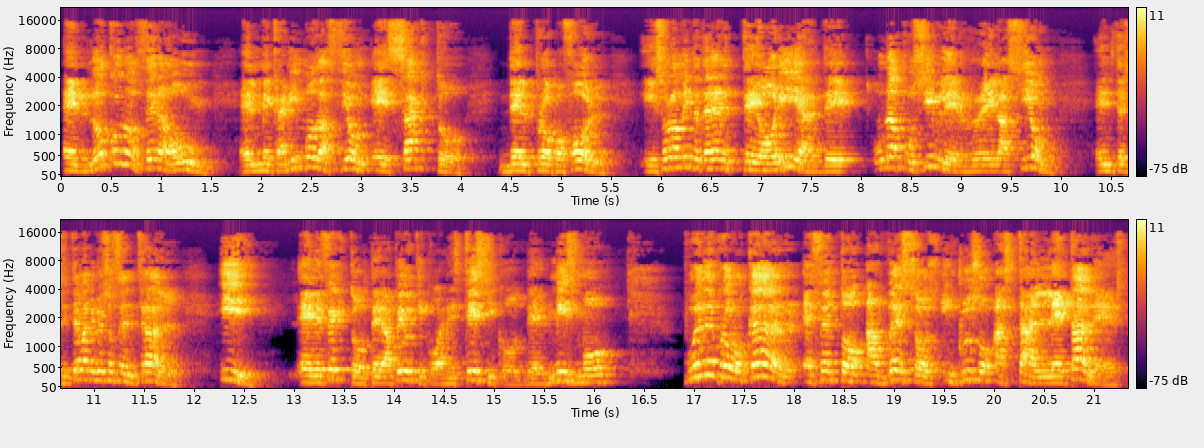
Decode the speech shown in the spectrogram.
El no conocer aún el mecanismo de acción exacto del propofol y solamente tener teoría de una posible relación entre el sistema nervioso central y el efecto terapéutico anestésico del mismo puede provocar efectos adversos, incluso hasta letales,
